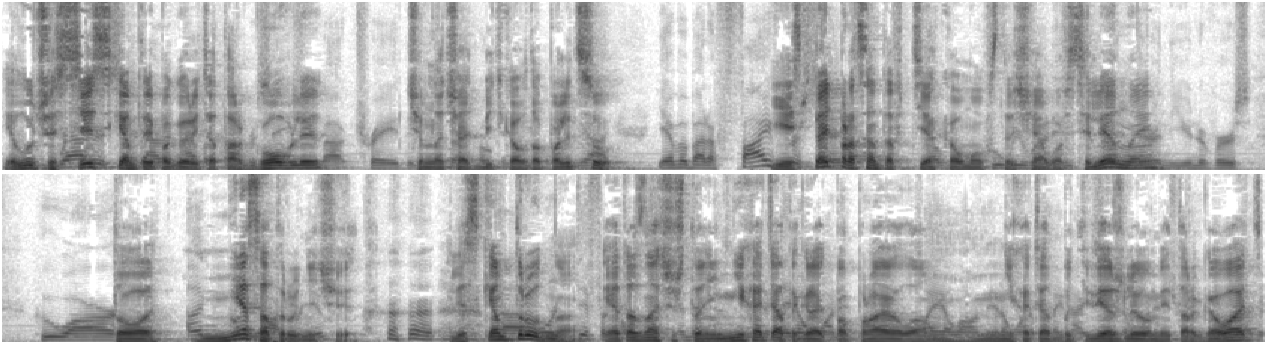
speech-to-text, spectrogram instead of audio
И лучше сесть с кем-то и поговорить о торговле, чем начать бить кого-то по лицу. Есть 5% тех, кого мы встречаем во Вселенной, кто не сотрудничает, или с кем трудно. И это значит, что они не хотят играть по правилам, не хотят быть вежливыми и торговать,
